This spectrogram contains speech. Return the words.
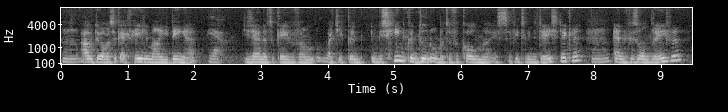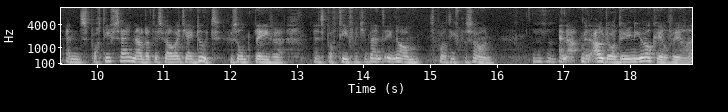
mm, Outdoor is ook echt helemaal je ding, hè? ja, Je zei net ook even van, wat je kunt, misschien kunt doen om het te voorkomen, is vitamine D slikken. mm, En gezond leven en sportief zijn. Nou, dat is wel wat jij doet. Gezond leven en sportief. Want je bent een enorm sportief persoon. mhm. En a- met outdoor doe je nu ook heel veel, hè?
